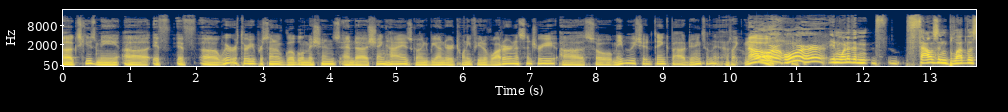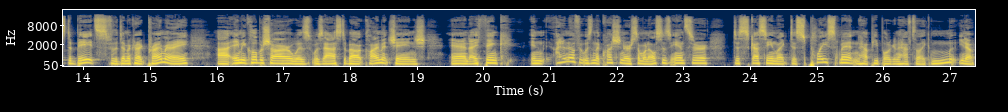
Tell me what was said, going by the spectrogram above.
uh, excuse me. Uh, if if uh, we're thirty percent of global emissions and uh, Shanghai is going to be under twenty feet of water in a century, uh, so maybe we should think about doing something. I was like, no. Or or in one of the thousand bloodless debates for the Democratic primary, uh, Amy Klobuchar was was asked about climate change, and I think in I don't know if it was in the question or someone else's answer discussing like displacement and how people are going to have to like mo- you know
